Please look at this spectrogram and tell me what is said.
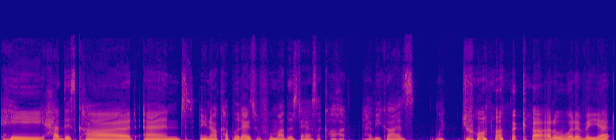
he had this card, and you know, a couple of days before Mother's Day, I was like, "Oh, have you guys like drawn on the card or whatever yet?"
